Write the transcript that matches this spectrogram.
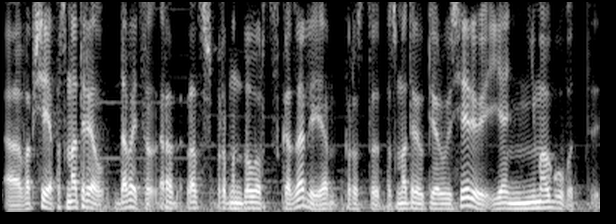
А, вообще, я посмотрел, давайте, раз уж про Мандалорца сказали, я просто посмотрел первую серию, я не могу вот э,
